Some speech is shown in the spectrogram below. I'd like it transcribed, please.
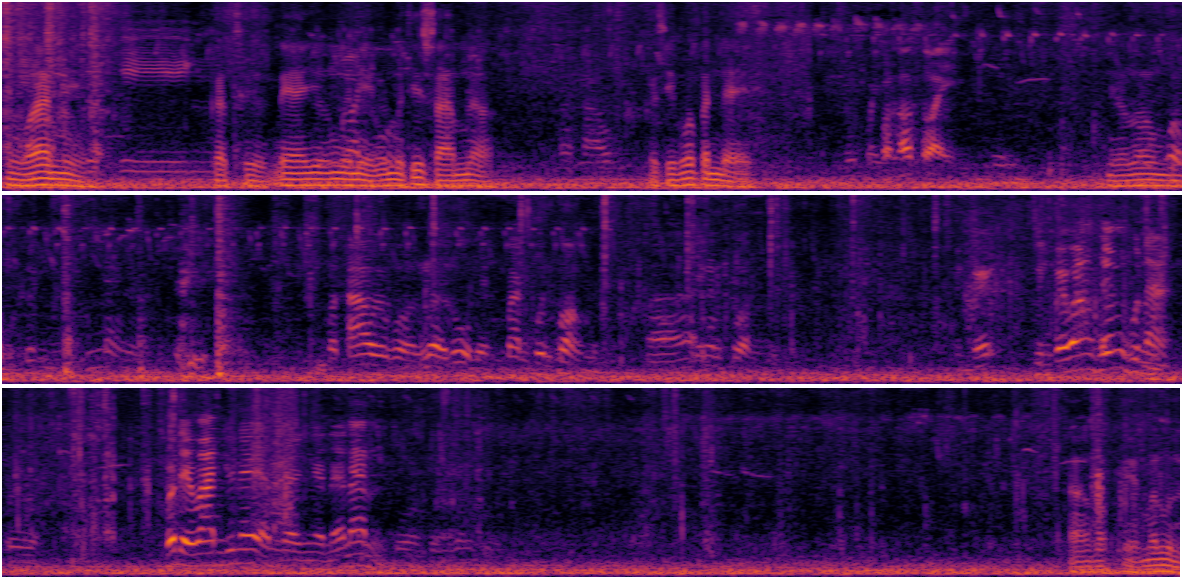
เมื่อวานนี่ก็ถือแน่อยู่มือนี่เป็นมือที่สามแล้วก็สิว่าปันใดปลาข้าวซอยเดี๋ยวลองบอกปลาเท้าเลยพอเลยลูกเลยบ้านคนคล้องยังกันก่อนขึ้นไปวางเทิงคุณน่ะบ่ได้วานอยู่ในอันนั้นนนั้นเอาครับเห็นมาหลุ่น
